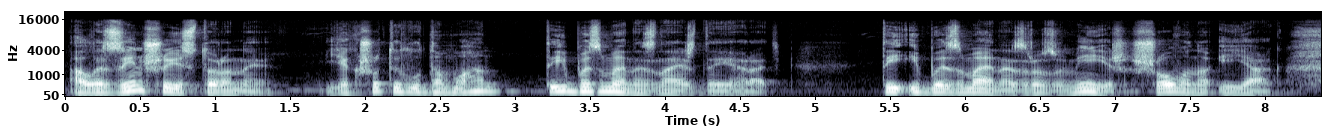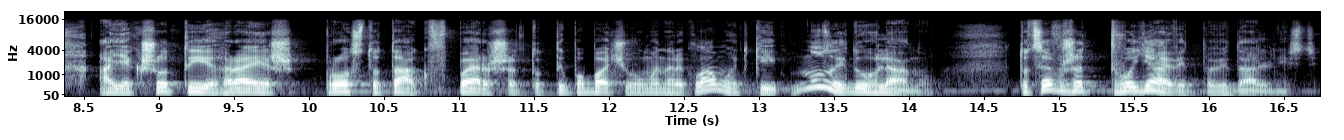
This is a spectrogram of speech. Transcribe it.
Але з іншої сторони, якщо ти лудоман, ти і без мене знаєш, де грати. Ти і без мене зрозумієш, що воно і як. А якщо ти граєш просто так вперше, то ти побачив у мене рекламу і такий, ну зайду гляну, то це вже твоя відповідальність.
